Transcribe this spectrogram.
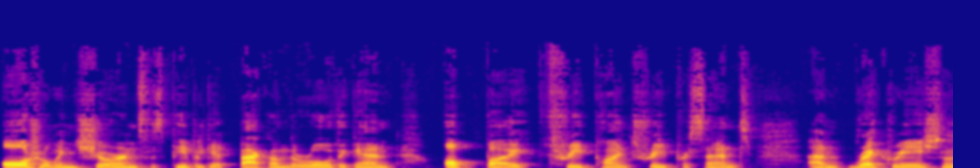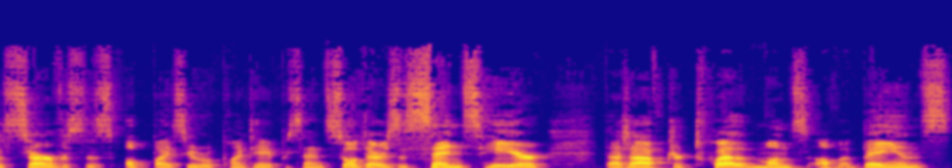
Auto insurance, as people get back on the road again, up by 3.3%, and recreational services up by 0.8%. So, there's a sense here that after 12 months of abeyance,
